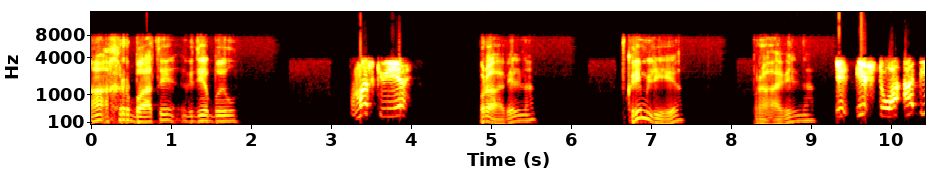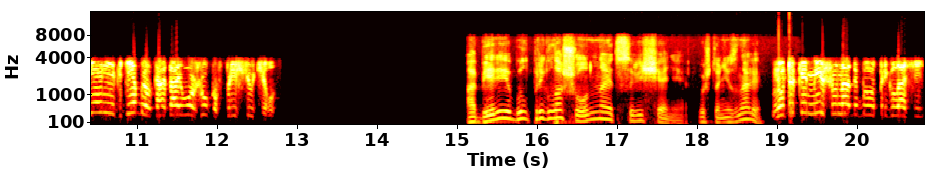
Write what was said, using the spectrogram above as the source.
а Хрбаты где был? В Москве. Правильно. В Кремле. Правильно. И, и что? А Берия где был, когда его Жуков прищучил? А Берия был приглашен на это совещание. Вы что, не знали? Ну, так и Мишу надо было пригласить.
